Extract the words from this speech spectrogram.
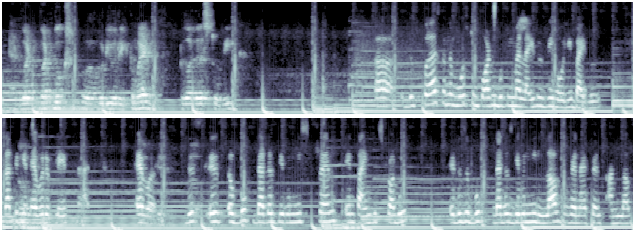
And what what books uh, would you recommend to others to read? Uh, the first and the most important book in my life is the Holy Bible. Nothing can ever replace that. Ever. This is a book that has given me strength in times of struggle. It is a book that has given me love when I felt unloved.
